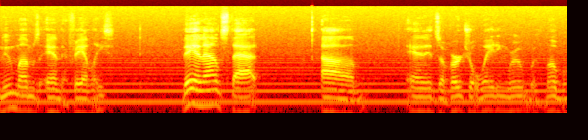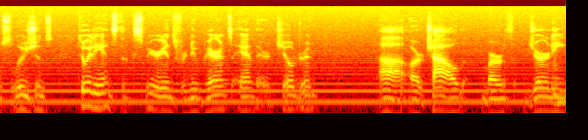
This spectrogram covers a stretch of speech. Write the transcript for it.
new moms and their families. They announced that, um, and it's a virtual waiting room with mobile solutions to enhance the experience for new parents and their children uh, or childbirth journey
